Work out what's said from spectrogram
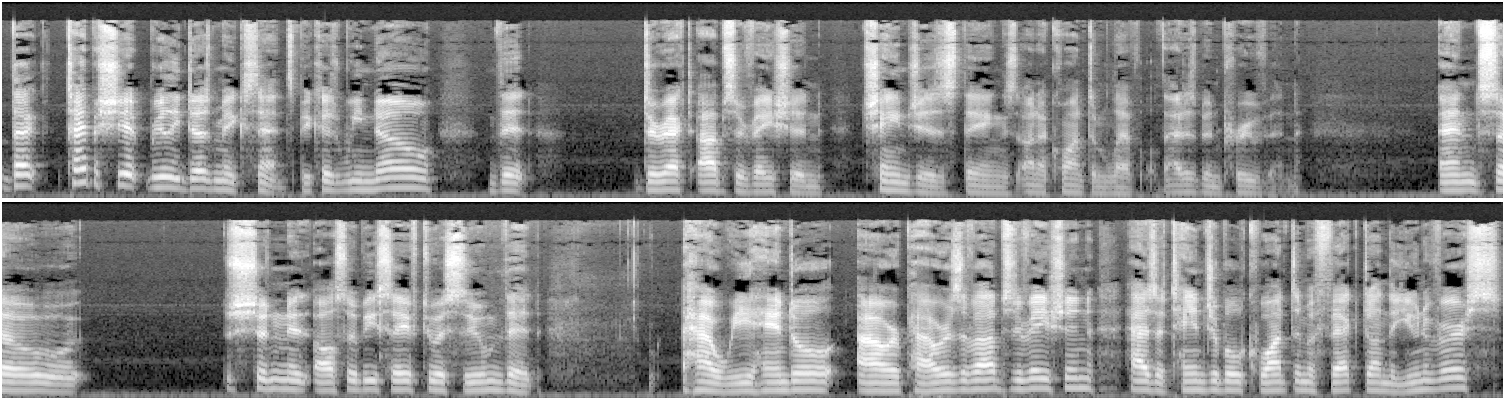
that type of shit really does make sense because we know that direct observation changes things on a quantum level. That has been proven. And so shouldn't it also be safe to assume that how we handle our powers of observation has a tangible quantum effect on the universe?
